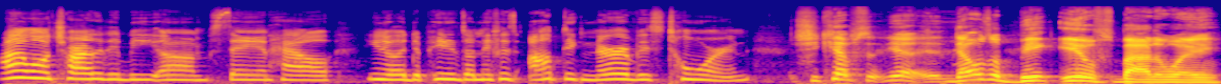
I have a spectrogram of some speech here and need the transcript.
I don't want Charly to be um, saying how, you know, it depends on if his optic nerve is torn. She kept, yeah, that was a big ifs, by the way,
